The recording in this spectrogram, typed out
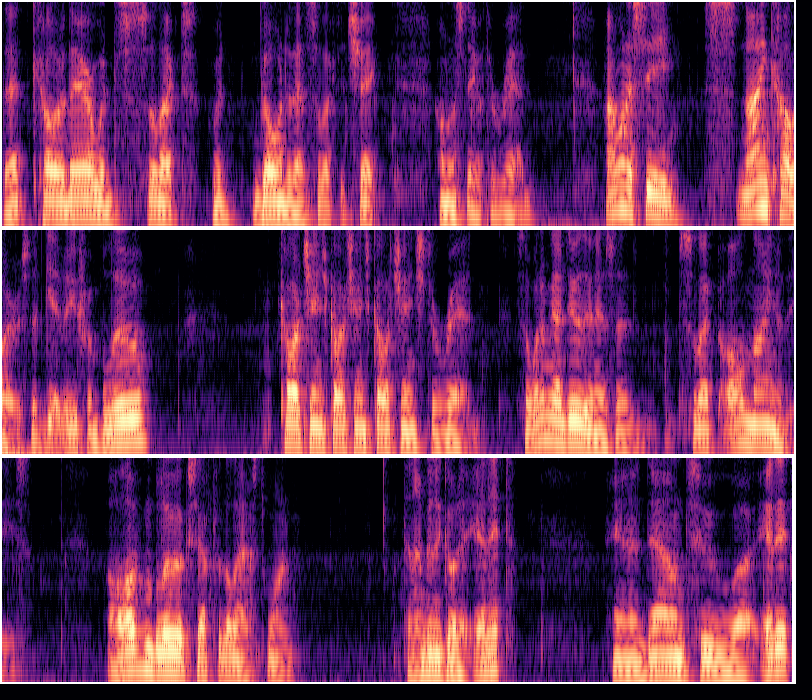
that color there would select would go into that selected shape. I'm going to stay with the red. I want to see nine colors that get me from blue color change color change color change to red. So what I'm going to do then is uh, select all nine of these all of them blue except for the last one. Then I'm going to go to Edit and down to uh, Edit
